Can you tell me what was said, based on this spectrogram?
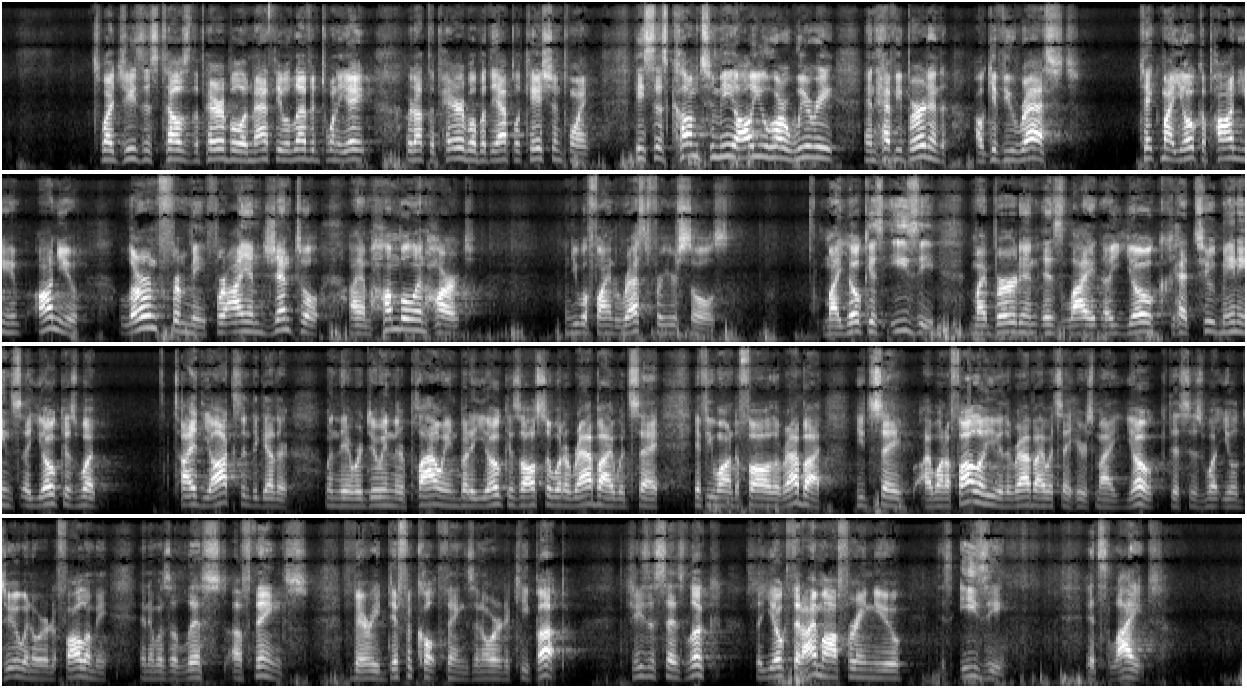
That's why Jesus tells the parable in Matthew 11, 28, or not the parable, but the application point. He says, Come to me, all you who are weary and heavy burdened, I'll give you rest. Take my yoke upon you, on you. Learn from me, for I am gentle, I am humble in heart, and you will find rest for your souls. My yoke is easy, my burden is light. A yoke had two meanings. A yoke is what tied the oxen together when they were doing their plowing, but a yoke is also what a rabbi would say if you wanted to follow the rabbi. You'd say, I want to follow you. The rabbi would say, Here's my yoke. This is what you'll do in order to follow me. And it was a list of things, very difficult things in order to keep up. Jesus says, Look, the yoke that I'm offering you is easy, it's light.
